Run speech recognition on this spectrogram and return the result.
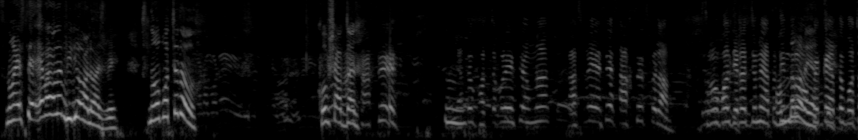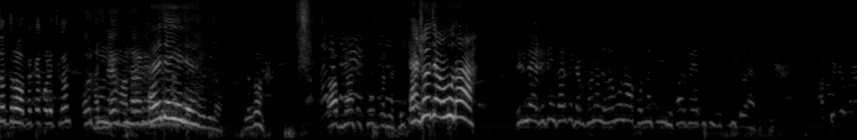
স্নো এসছে এবার ওদের ভিডিও ভালো আসবে। স্নো পড়ছে তো? খুব সাবধান। এত খরচা করে এসে আমরা কাশ্মীরে এসে সাকসেস পেলাম স্নোফল যেটার জন্য এতদিন অন্ধ ধরে বলা অপেক্ষা যাচ্ছে। এত বছর ধরে অপেক্ষা করেছিলাম আজকে মাতা রানী এই যে এই যে একসাথে যাবো বাবু দাঁড়া फिर मैं एडिटिंग करके जब खाना लगाऊंगा ना आप बोलना चाहिए सर पे कुछ दिख रहा है आदि भेजना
